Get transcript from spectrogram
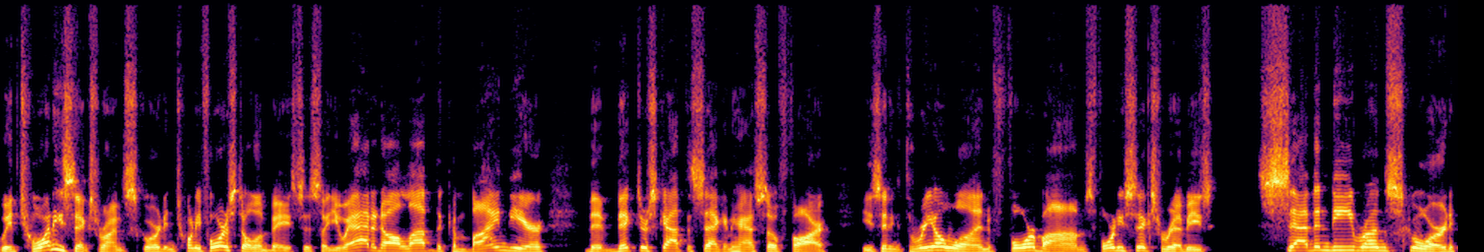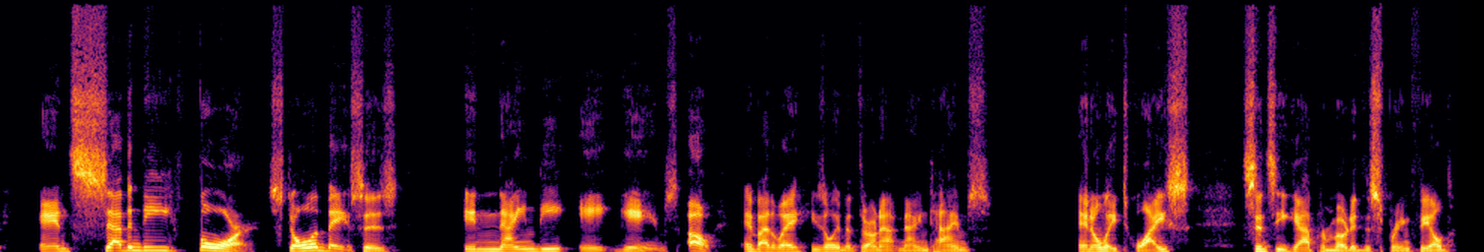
with 26 runs scored and 24 stolen bases. So you add it all up, the combined year that Victor Scott II has so far, he's hitting 301, four bombs, 46 ribbies, 70 runs scored, and 74 stolen bases in 98 games. Oh, and by the way, he's only been thrown out nine times and only twice since he got promoted to Springfield.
